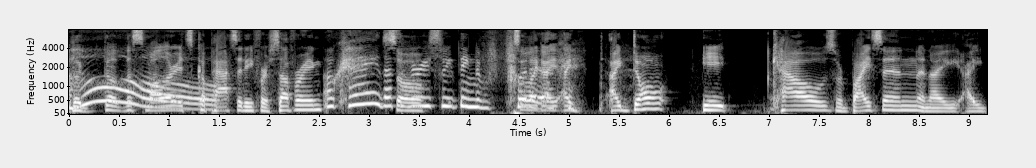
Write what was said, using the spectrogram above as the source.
the, the, the smaller its Oh. capacity for suffering. okay, that's So- a very sweet thing to put. So like it. I, Okay. I I don't eat cows or bison, and I I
